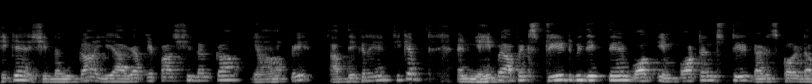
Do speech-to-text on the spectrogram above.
ठीक है? श्रीलंका, ये आ गया आपके पास श्रीलंका, यहाँ पे आप देख रहे हैं, ठीक है? एंड यहीं पे आप एक स्टेट भी देखते हैं, बहुत important strait that is called a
